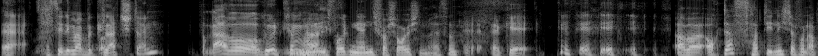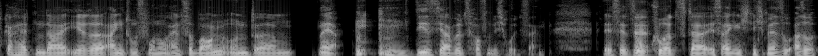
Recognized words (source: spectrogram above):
Ja, hast du den immer beklatscht dann? Bravo, gut gemacht. ich wollte ihn ja nicht verscheuchen, weißt du? Okay. Aber auch das hat die nicht davon abgehalten, da ihre Eigentumswohnung einzubauen. Und ähm, naja, dieses Jahr wird es hoffentlich ruhig sein. Der ist jetzt so Ja. kurz, da ist eigentlich nicht mehr so. Also,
